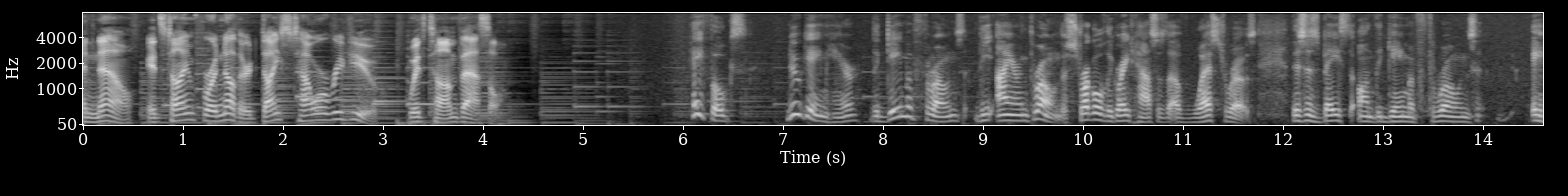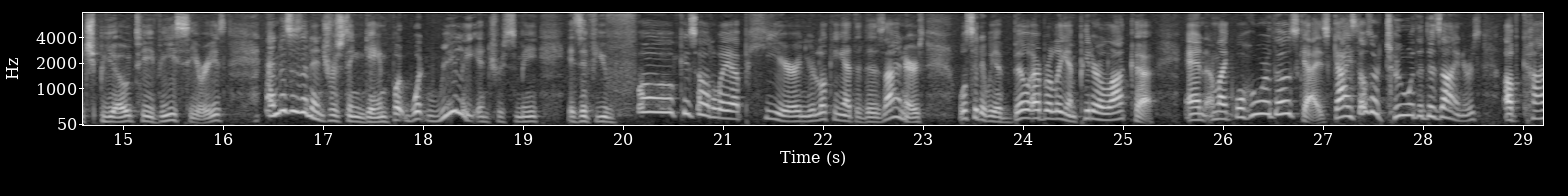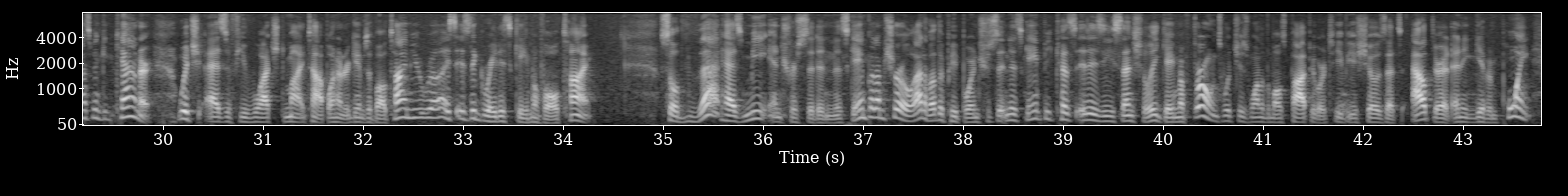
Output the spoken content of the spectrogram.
And now it's time for another Dice Tower review with Tom Vasel. Hey folks, new game here, the Game of Thrones, The Iron Throne, the struggle of the great houses of Westeros. This is based on the Game of Thrones HBO TV series, and this is an interesting game, but what really interests me is if you focus all the way up here and you're looking at the designers, we'll see that we have Bill Eberle and Peter Olotka. And I'm like, well, who are those guys? Guys, those are two of the designers of Cosmic Encounter, which, as if you've watched my top 100 games of all time, you realize is the greatest game of all time. So that has me interested in this game, but I'm sure a lot of other people are interested in this game because it is essentially Game of Thrones, which is one of the most popular TV shows that's out there at any given point.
